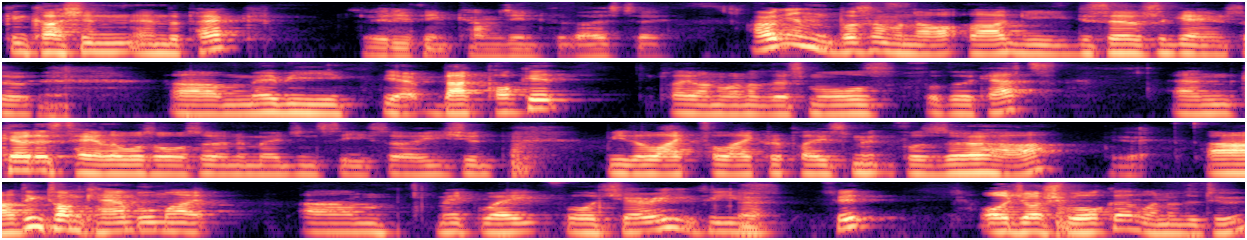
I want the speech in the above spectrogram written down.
concussion and the pec. So who do you think comes in for those two? I reckon Bosan Lagi deserves the game. So um, maybe yeah, back pocket, play on one of the smalls for the Cats. And Curtis Taylor was also an emergency, so he should be the like for like replacement for Zurhaar. Yeah. Uh, I think Tom Campbell might um, make way for Xerri if he's Yeah. fit, or Josh Walker, one of the two.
